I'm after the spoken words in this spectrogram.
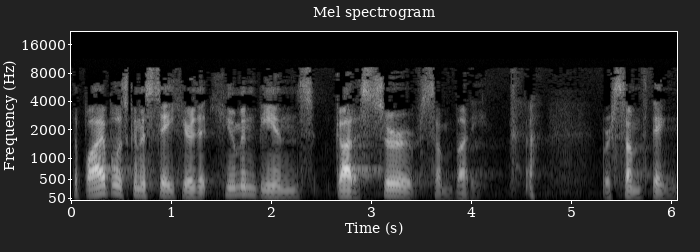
The Bible is going to say here that human beings got to serve somebody or something.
